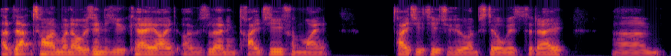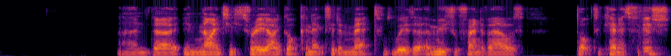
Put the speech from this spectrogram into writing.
at that time, when I was in the UK, I, I was learning Tai Chi from my Tai Chi teacher, who I'm still with today. Um, and uh, in '93, I got connected and met with a, mutual friend of ours, Dr. Kenneth Fish,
